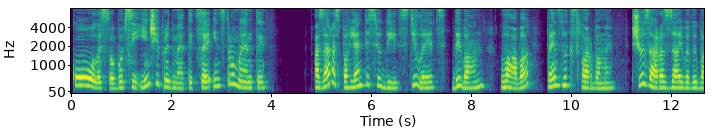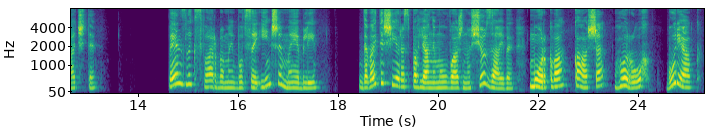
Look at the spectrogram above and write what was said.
Колесо, бо всі інші предмети це інструменти. А зараз погляньте сюди: стілець, диван, лава, пензлик з фарбами. Що зараз зайве ви бачите? Пензлик з фарбами, бо все інше меблі. Давайте ще раз поглянемо уважно, що зайве морква, каша, горох, буряк.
